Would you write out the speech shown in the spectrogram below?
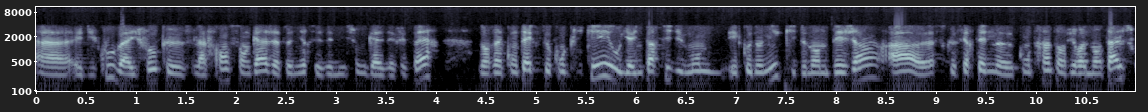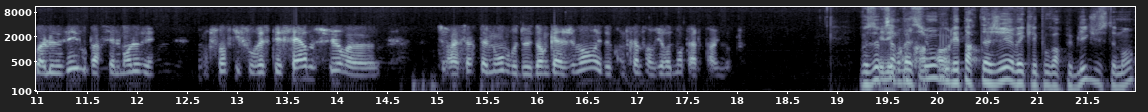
Euh, et du coup, bah, il faut que la France s'engage à tenir ses émissions de gaz à effet de serre dans un contexte compliqué où il y a une partie du monde économique qui demande déjà à euh, ce que certaines contraintes environnementales soient levées ou partiellement levées. Donc, je pense qu'il faut rester ferme sur, euh, sur un certain nombre d'engagements et de contraintes environnementales, par exemple. Vos observations, vous les partagez avec les pouvoirs publics, justement?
